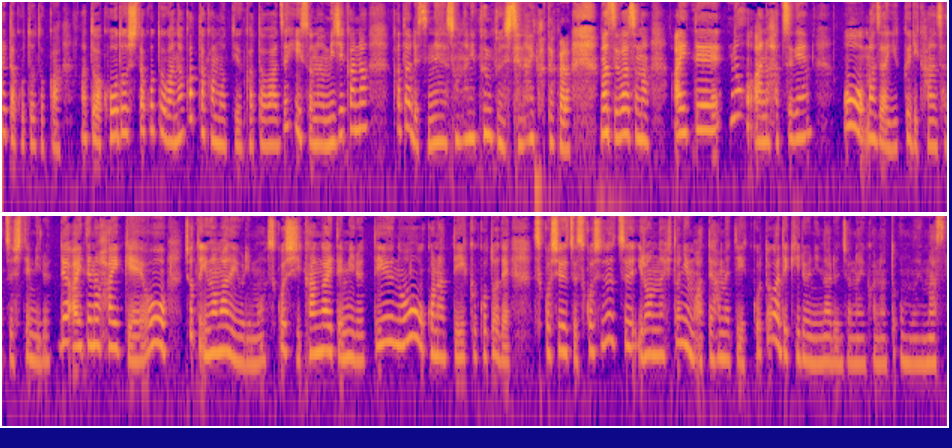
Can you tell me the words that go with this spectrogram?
えたこととか、あとは行動したことがなかったかもっていう方は、ぜひその身近な方ですね、そんなにプンプンしてない方から、まずはその相手のあの発言をまずはゆっくり観察してみる。で、相手の背景をちょっと今までよりも少し考えてみるっていうのを行っていくことで、少しずつ少しずついろんな人にも当てはめていくことができるようになるんじゃないかなと思います。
